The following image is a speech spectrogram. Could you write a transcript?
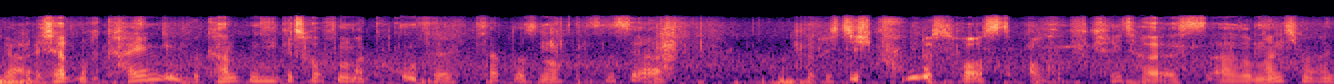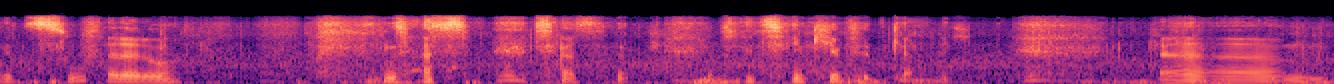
ja, ich habe noch keinen Bekannten hier getroffen. Mal gucken, vielleicht klappt das noch. Das ist ja richtig cool, dass Horst auch auf Kreta ist. Also manchmal gibt es Zufälle, du. das, das, den gibt es gar nicht. Ähm,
